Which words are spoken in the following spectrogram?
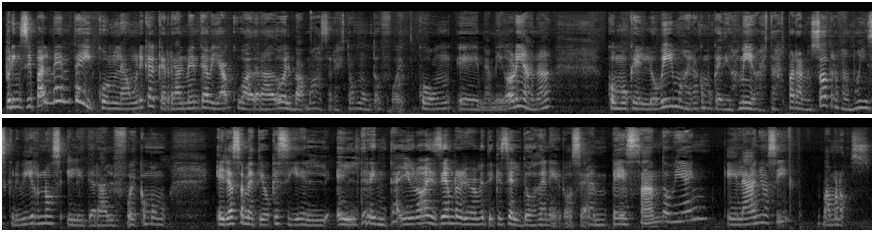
Principalmente y con la única que realmente había cuadrado el vamos a hacer esto juntos fue con eh, mi amiga Oriana. Como que lo vimos, era como que Dios mío, esta es para nosotros, vamos a inscribirnos. Y literal fue como, ella se metió que si el, el 31 de diciembre, yo me metí que si el 2 de enero. O sea, empezando bien el año así, vámonos.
